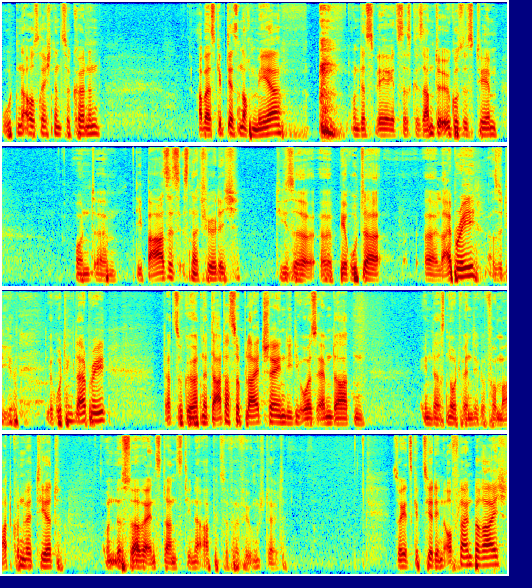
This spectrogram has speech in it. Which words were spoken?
Routen ausrechnen zu können. Aber es gibt jetzt noch mehr und das wäre jetzt das gesamte Ökosystem. Und ähm, die Basis ist natürlich diese äh, Berouter äh, Library, also die, die Routing Library. Dazu gehört eine Data Supply Chain, die die OSM-Daten in das notwendige Format konvertiert und eine Serverinstanz, die eine API zur Verfügung stellt. So, jetzt gibt es hier den Offline-Bereich,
